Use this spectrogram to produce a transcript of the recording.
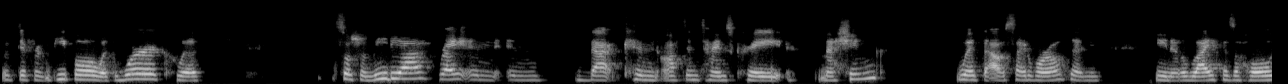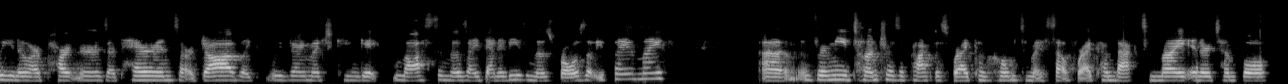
with different people, with work, with social media, right? And, and that can oftentimes create meshing with the outside world and you know life as a whole you know our partners our parents our job like we very much can get lost in those identities and those roles that we play in life um, and for me tantra is a practice where i come home to myself where i come back to my inner temple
